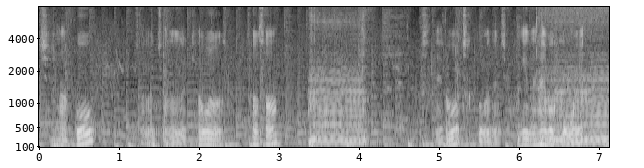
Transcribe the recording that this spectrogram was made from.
교체하고 전원 전원을 켜, 켜서 제대로 작동하는지 확인을 해볼 거고요.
